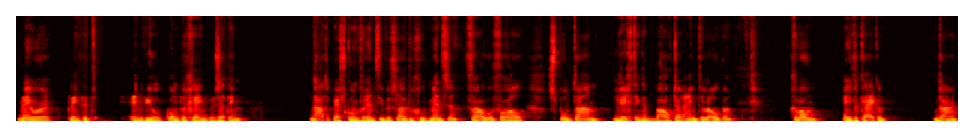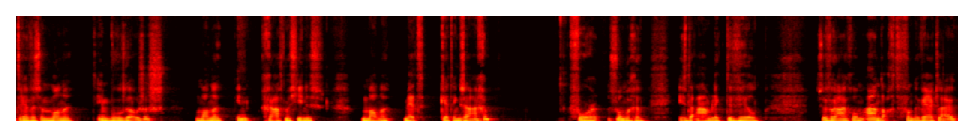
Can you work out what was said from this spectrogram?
Nee hoor, klinkt het. In Wiel komt er geen bezetting. Na de persconferentie besluit een groep mensen, vrouwen vooral, spontaan richting het bouwterrein te lopen. Gewoon even kijken. Daar treffen ze mannen in bulldozers, mannen in graafmachines, mannen met kettingzagen. Voor sommigen is de aanblik te veel. Ze vragen om aandacht van de werklui.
